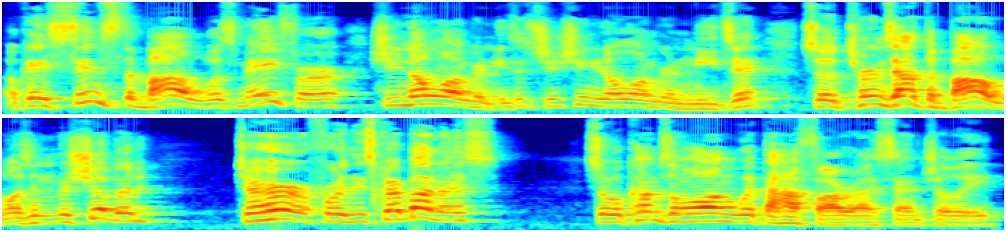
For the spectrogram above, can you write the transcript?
Okay, since the Baal was Mefer, she no longer needs it. She, she no longer needs it. So it turns out the Baal wasn't Meshubad to her for these karbanas. So it comes along with the Hafara, essentially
